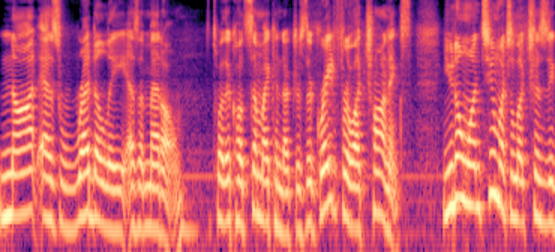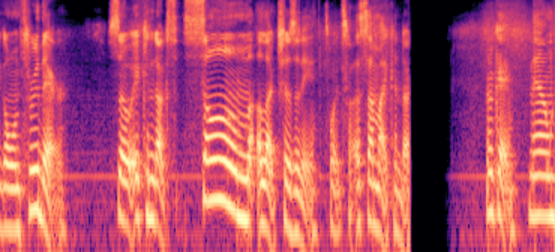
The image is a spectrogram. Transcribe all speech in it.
not as readily as a metal. That's why they're called semiconductors. They're great for electronics. You don't want too much electricity going through there. So it conducts some electricity. That's why it's a semiconductor. Okay, now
